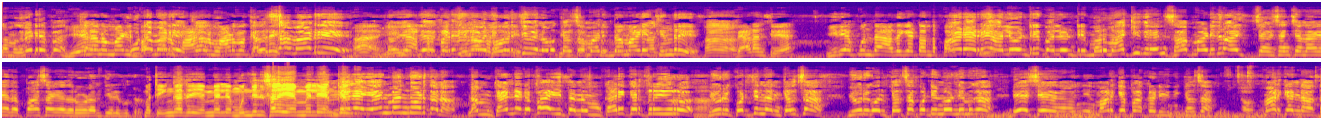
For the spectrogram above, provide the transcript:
ನಮಗ್ ನಡ್ರಿಯಪ್ಪ. ಏನೇನು ಮಾಡಿ ಊಟ ಮಾಡಿ ಮಾಡ್ರಿ ಕೆಲಸ ಮಾಡ್ರಿ. ಬರ್ತೀವಿ ನಮಗ್ ಕೆಲಸ ಮಾಡಿ ಮಾಡಿ ತಿನ್ರಿ. ಬೇಡ ಅಂತೀವಿ. ಇದೇ ಪುಂತ ಅದಗೆಟ್ ಅಂತ ಮಾಡ್ಯಾರಿ ಅಲ್ಲಿ ಒಂದ್ ಟ್ರಿಪ್ ಅಲ್ಲಿ ಒಂದ್ ಟ್ರಿಪ್ ಹಾಕಿದ್ರೆ ಹಾಕಿದ್ರೇನ್ ಸಾಫ್ ಮಾಡಿದ್ರು? ಆಯ್ತು ಸ್ಯಾಂಕ್ಷನ್ ಆಗ್ಯದ ಪಾಸ್ ಆಗ್ಯದ ರೋಡ್ ಅಂತ ಹೇಳ್ಬಿಟ್ರು. ಮತ್ತೆ ಹಿಂಗಾದ್ರೆ ಎಂ ಎಲ್ ಎ ಮುಂದಿನ ಸಲ ಎಂ ಎಲ್ ಎ ಏನ್ ಬಂದ್ ನೋಡ್ತಾನ? ನಮ್ ಕ್ಯಾಂಡಿಡೇಟ್ ಅಪ್ಪ ಈತ ನಮ್ ಕಾರ್ಯಕರ್ತರು ಇವ್ರು. ಇವ್ರಿಗೆ ಕೊಡ್ತೀನಿ ನಾನು ಕೆಲಸ. ಇವ್ರಿಗೆ ಒಂದ್ ಕೆಲಸ ಕೊಟ್ಟಿನಿ ನೋಡಿ ನಿಮ್ಗ. ಏ ಸೇ ನೀನ್ ಮಾಡ್ಕೆಪ್ಪ ಕಡಿ ಕಡೆ ನೀ ಕೆಲಸ. ಮಾಡ್ಕೊಂಡ ಆತ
